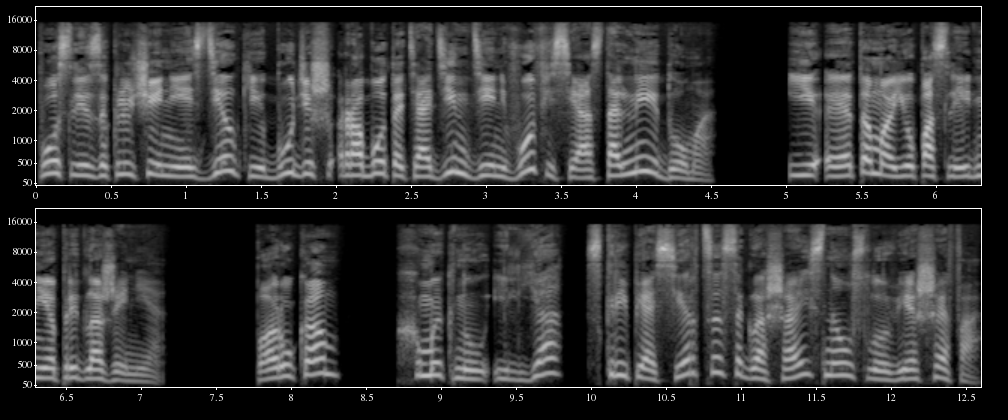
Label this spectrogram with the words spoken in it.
После заключения сделки будешь работать один день в офисе, остальные дома. И это мое последнее предложение. По рукам?» — хмыкнул Илья, скрипя сердце, соглашаясь на условия шефа.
